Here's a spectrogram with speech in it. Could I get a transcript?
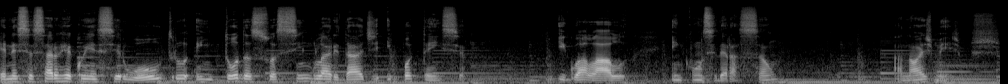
é necessário reconhecer o outro em toda a sua singularidade e potência igualá-lo em consideração a nós mesmos.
